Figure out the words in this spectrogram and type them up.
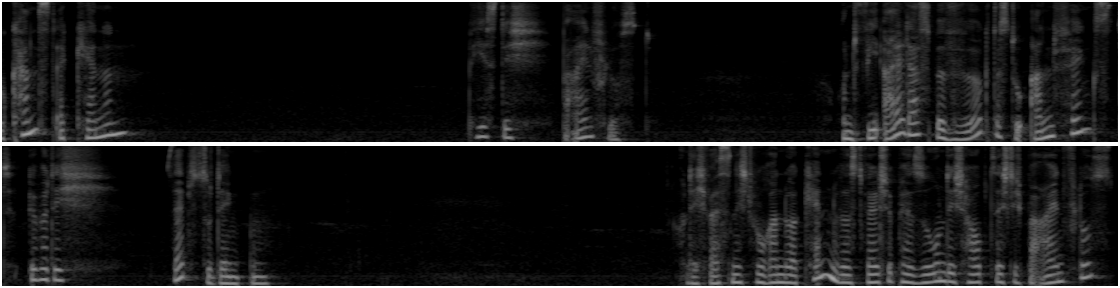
Du kannst erkennen, wie es dich beeinflusst und wie all das bewirkt, dass du anfängst, über dich selbst zu denken. Und ich weiß nicht, woran du erkennen wirst, welche Person dich hauptsächlich beeinflusst,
